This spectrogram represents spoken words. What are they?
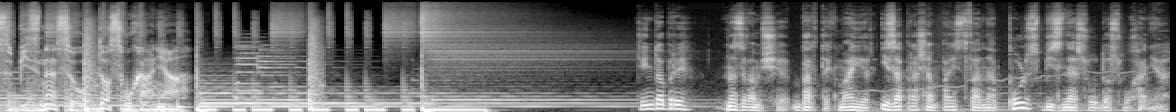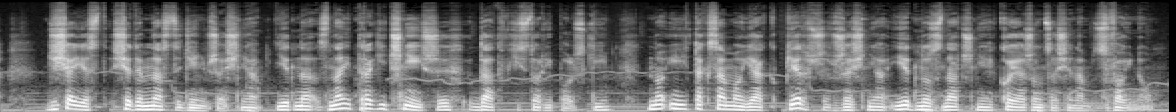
Puls biznesu do słuchania. Dzień dobry, nazywam się Bartek Majer i zapraszam Państwa na Puls biznesu do słuchania. Dzisiaj jest 17 dzień września, jedna z najtragiczniejszych dat w historii Polski, no i tak samo jak 1 września jednoznacznie kojarząca się nam z wojną.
